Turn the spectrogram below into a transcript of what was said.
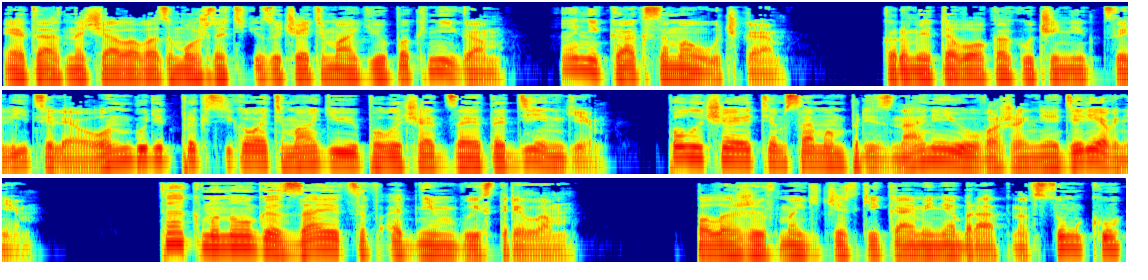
Это означало возможность изучать магию по книгам, а не как самоучка. Кроме того, как ученик целителя, он будет практиковать магию и получать за это деньги, получая тем самым признание и уважение деревни. Так много зайцев одним выстрелом. Положив магический камень обратно в сумку,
